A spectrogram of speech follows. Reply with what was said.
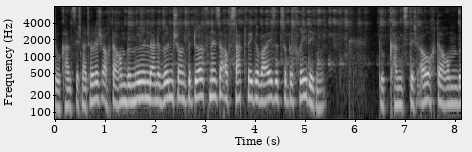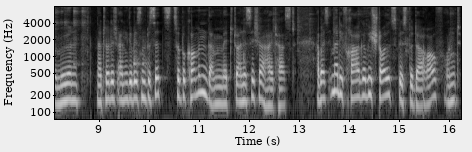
Du kannst dich natürlich auch darum bemühen, deine Wünsche und Bedürfnisse auf sattwege Weise zu befriedigen. Du kannst dich auch darum bemühen, natürlich einen gewissen Besitz zu bekommen, damit du eine Sicherheit hast. Aber es ist immer die Frage, wie stolz bist du darauf und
